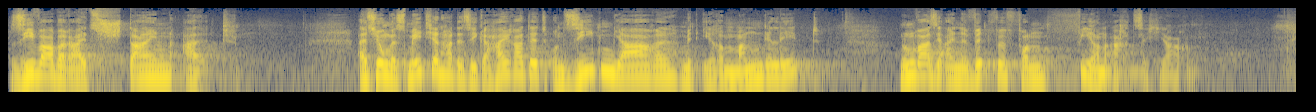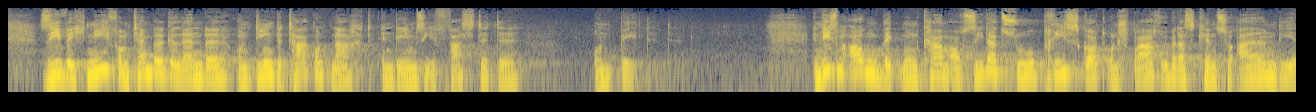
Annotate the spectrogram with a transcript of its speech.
Sie war bereits steinalt. Als junges Mädchen hatte sie geheiratet und sieben Jahre mit ihrem Mann gelebt. Nun war sie eine Witwe von 84 Jahren. Sie wich nie vom Tempelgelände und diente Tag und Nacht, indem sie fastete und betete. In diesem Augenblick nun kam auch sie dazu, pries Gott und sprach über das Kind zu allen, die,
